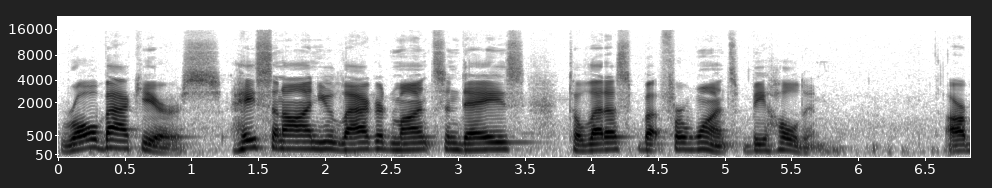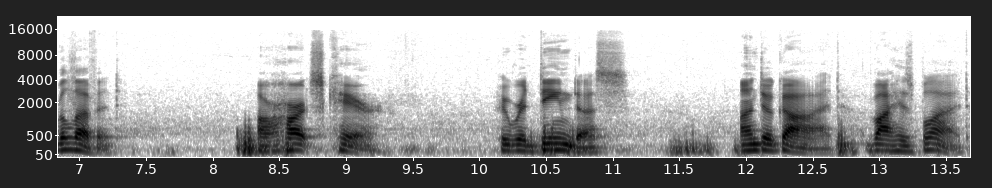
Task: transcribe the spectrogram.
Roll back years. Hasten on, you laggard months and days to let us but for once behold him, our beloved, our heart's care, who redeemed us unto God by his blood.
